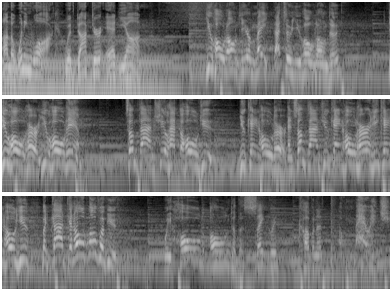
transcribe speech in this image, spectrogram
on The Winning Walk with Dr. Ed Young. You hold on to your mate. That's who you hold on to. You hold her, you hold him. Sometimes she'll have to hold you. You can't hold her. And sometimes you can't hold her and he can't hold you, but God can hold both of you. We hold on to the sacred covenant of marriage.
